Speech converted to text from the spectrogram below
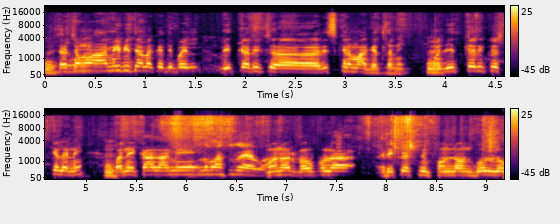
त्याच्यामुळे आम्ही बी त्याला कधी बैल इतकं रिस्क रिस्क मागितलं नाही. म्हणजे इतकं रिक्वेस्ट केलं नाही. पण हे काल आम्ही मनोहर भाऊला रिक्वेस्टने फोन लावून बोललो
